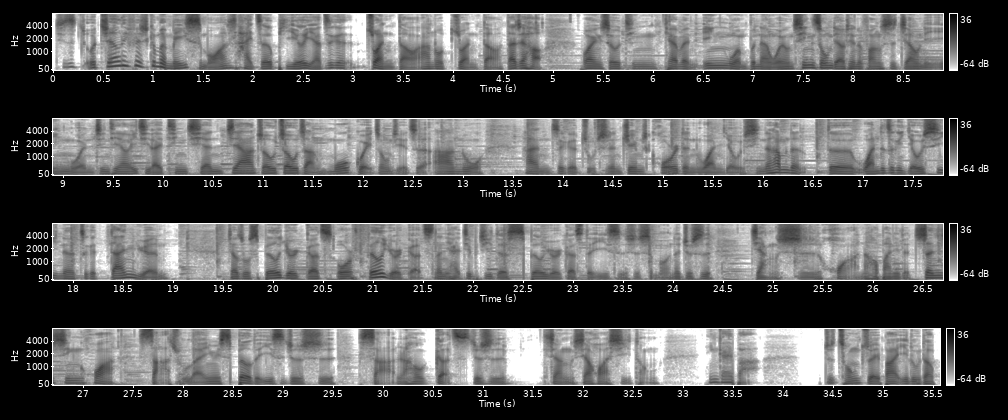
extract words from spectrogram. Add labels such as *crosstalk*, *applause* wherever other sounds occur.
其实我 Jellyfish 根本没什么啊，是海蜇皮而已啊。这个赚到，阿诺赚到。大家好，欢迎收听 Kevin 英文不难，我用轻松聊天的方式教你英文。今天要一起来听前加州州长魔鬼终结者阿诺和这个主持人 James Corden 玩游戏。那他们的的玩的这个游戏呢，这个单元。叫做 Spill Your Guts or Fill Your Guts。那你还记不记得 Spill Your Guts 的意思是什么？那就是讲实话，然后把你的真心话撒出来。因为 Spill 的意思就是撒，然后 Guts 就是像消化系统，应该吧？就从嘴巴一路到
